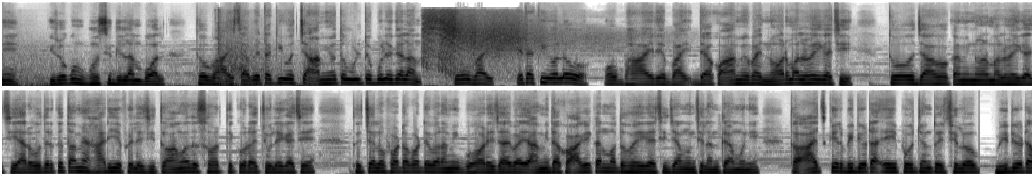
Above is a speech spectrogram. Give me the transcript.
নে কীরকম ঘষি দিলাম বল। তো ভাই সাহেব এটা কি হচ্ছে? আমিও তো উল্টে বলে গেলাম। তো ভাই, এটা কি হলো? ও ভাই রে ভাই, দেখো, আমি ভাই নর্মাল হয়ে গেছি। তো যা হোক, আমি নর্মাল হয়ে গেছি। আর ওদেরকে তো আমি হারিয়ে ফেলেছি, তো আমাদের শহর থেকে ওরা চলে গেছে। তো চলো, ফটাফট এবার আমি ঘরে যাই ভাই। আমি দেখো, আগেকার মতো হয়ে গেছি, যেমন ছিলাম তেমনই। তো আজকের ভিডিওটা এই পর্যন্তই ছিল। ভিডিওটা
